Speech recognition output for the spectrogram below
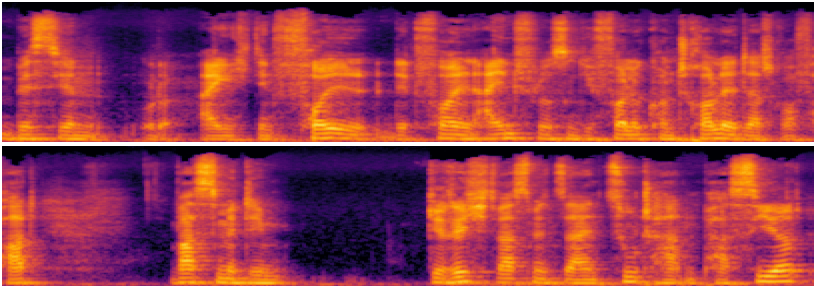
ein bisschen oder eigentlich den, voll, den vollen Einfluss und die volle Kontrolle darauf hat, was mit dem Gericht, was mit seinen Zutaten passiert.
